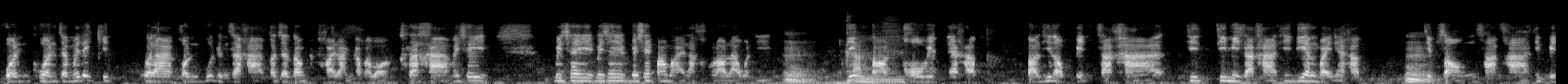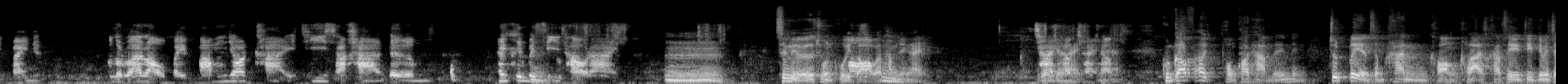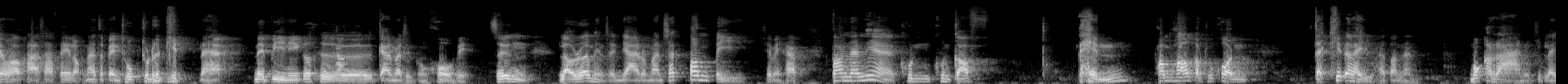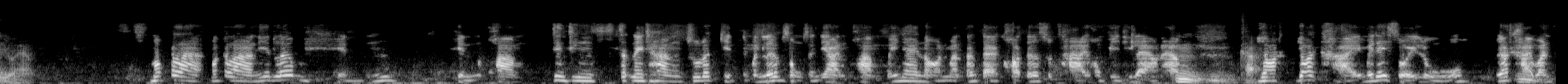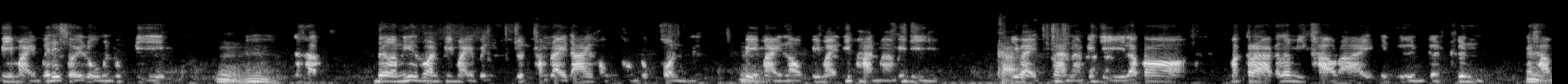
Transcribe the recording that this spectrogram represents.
ควรควรจะไม่ได้คิดเวลาคนพูดถึงสาขาก็จะต้องถอยหลังกลับมาบอกสาขาไม่ใช่ ไม่ใช่ ไม่ใช่ ไม่ใช่เป้าหมายหลักของเราแล้ววันนี้อืมยิ่งตอนโควิดเนี่ยครับ ตอนที่เราปิดสาขาที่ที่มีสาขาที่เดี้ยงไปเนี่ยครับอืมสิบสองสาขาที่ปิดไปเนี่ยปรากฏว่าเราไปปั๊มยอดขายที่สาขาเดิม ให้ขึ้นไปสี่เท่าได้อืม ซึ่งเดี๋ยวเราจะชวนคุยต่อว่าทำยังไง ใช่ครับว่ายังไงใช่ครับนะฮะคุณกอล์ฟเอาผมขอถามนิดหนึ่งจุดเปลี่ยนสำคัญของคลาสคาเฟ่จริงๆไม่ใช่เฉพาะคลาสคาเฟ่หรอกน่าจะเป็นทุกธุรกิจนะฮะในปีนี้ก็คือครับการมาถึงของโควิด ซึ่งเราเริ่มเห็นสัญญาณประมาณสักต้นปีใช่ไหมครับ ตอนนั้นเนี่ยคุณคุณกอล์ฟเห็นพร้อม ๆ กับทุกคนแต่คิดอะไรอยู่ครับตอนนั้น มกรานี่คิดอะไรอยู่ครับมกรามกรานี่เริ่มเห็นเห็นความ จริงๆ ในทางธุรกิจเนี่ยมันเริ่มส่งสัญญาณความไม่แน่นอนมาตั้งแต่ควอเตอร์สุดท้ายของปีที่แล้วนะครับอืมอืมครับยอดยอดขายไม่ได้สวยหรู ยอดขายอืมวันปีใหม่ไม่ได้สวยหรูเหมือนทุกปีอืมอืมนะครับ เดิมนี่วันปีใหม่เป็นจุดทำรายได้ของของทุกคน ปีใหม่เราปีใหม่ที่ผ่านมาไม่ดีครับปีใหม่ที่ผ่านมาไม่ดี แล้วก็มกราก็เริ่มมีข่าวร้ายอื่น ๆ เกิดขึ้นนะครับ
